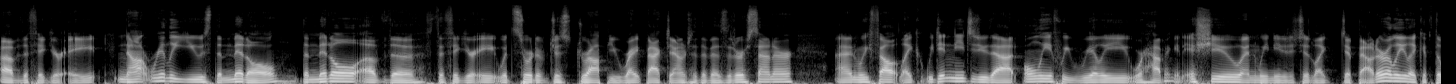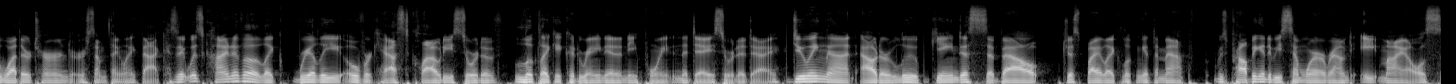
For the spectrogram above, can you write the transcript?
of the figure eight, not really use the middle. The middle of the, the figure eight would sort of just drop you right back down to the visitor center. And we felt like we didn't need to do that only if we really were having an issue and we needed to like dip out early, like if the weather turned or something like that. Cause it was kind of a like really overcast, cloudy sort of looked like it could rain at any point in the day sort of day. Doing that outer loop gained us about just by like looking at the map was probably going to be somewhere around eight miles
